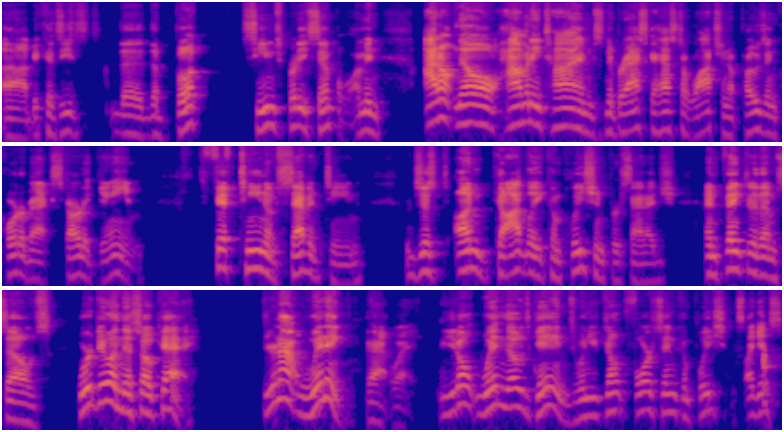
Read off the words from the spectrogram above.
uh, because he's the the book seems pretty simple. I mean, I don't know how many times Nebraska has to watch an opposing quarterback start a game, 15 of 17, just ungodly completion percentage, and think to themselves, we're doing this okay. You're not winning that way. You don't win those games when you don't force incompletions. Like it's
